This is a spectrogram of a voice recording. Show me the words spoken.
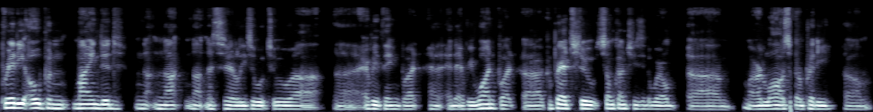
pretty open-minded, not not not necessarily to to uh, uh, everything, but uh, and everyone, but uh, compared to some countries in the world, um, our laws are pretty um,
